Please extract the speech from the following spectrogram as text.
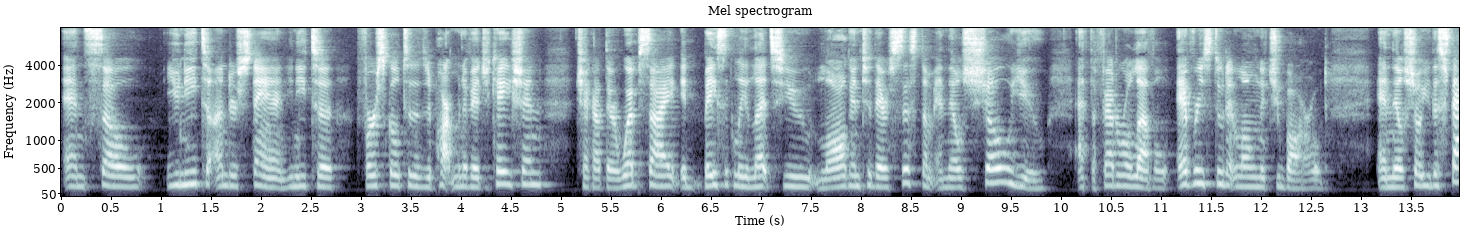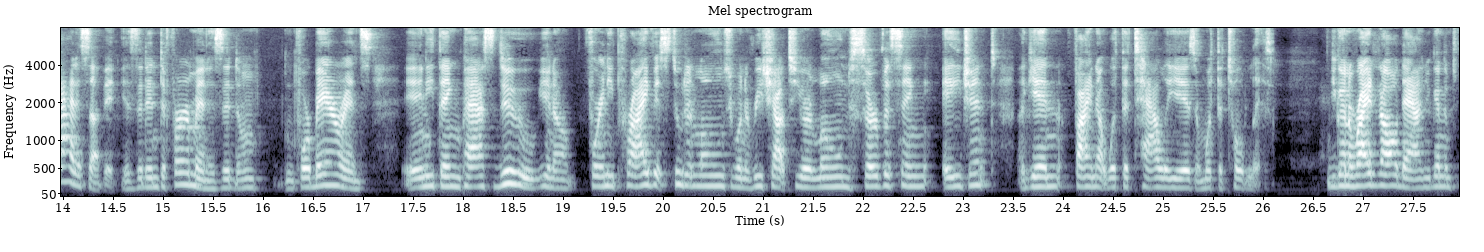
And so you need to understand, you need to first go to the Department of Education, check out their website. It basically lets you log into their system and they'll show you at the federal level every student loan that you borrowed. And they'll show you the status of it. Is it in deferment? Is it on forbearance? Anything past due, you know, for any private student loans, you want to reach out to your loan servicing agent. Again, find out what the tally is and what the total is. You're going to write it all down. You're going to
